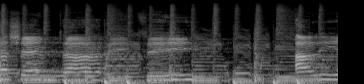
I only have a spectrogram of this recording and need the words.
Hashem tarizi, Ali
